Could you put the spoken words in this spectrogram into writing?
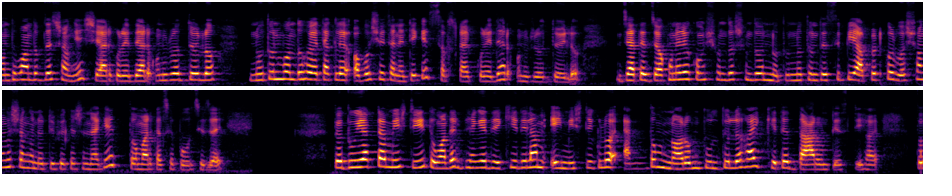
বন্ধু বান্ধবদের সঙ্গে শেয়ার করে দেওয়ার অনুরোধ রইল। নতুন বন্ধু হয়ে থাকলে অবশ্যই চ্যানেলটিকে সাবস্ক্রাইব করে দেওয়ার অনুরোধ রইল। যাতে যখন এরকম সুন্দর সুন্দর নতুন নতুন রেসিপি আপলোড করব, সঙ্গে সঙ্গে নোটিফিকেশন আগে তোমার কাছে পৌঁছে যায়। তো দুই একটা মিষ্টি তোমাদের ভেঙে দেখিয়ে দিলাম। এই মিষ্টিগুলো একদম নরম তুলতুলে হয়, খেতে দারুণ টেস্টি হয়। তো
